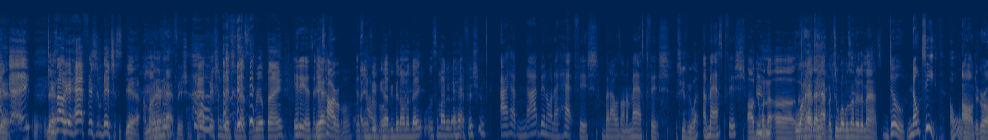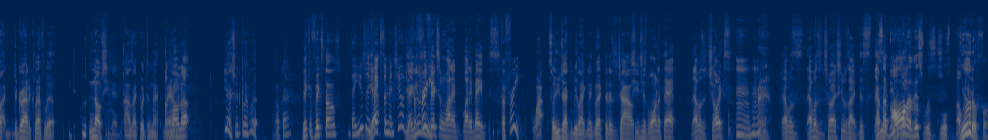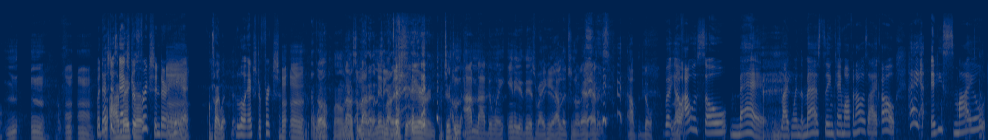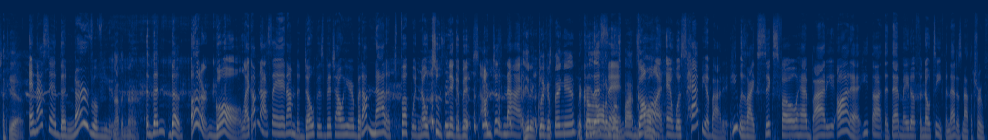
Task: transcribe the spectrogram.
Yeah. Okay. Yeah. He's out here hat fishing bitches. Yeah, I'm out here Mhm. hat fishing. Hat fishing bitches. That's the real thing. It is, and Yeah, it's horrible. It's Have horrible. you, have you been on a date with somebody that hat fish you? I have not been on a hatfish, but I was on a mask fish. Excuse me, what? A mask fish. Oh, doing the uh. Ooh, I had that happen too. What was under the mask? Dude, no teeth. Oh, Oh, the girl, the girl had a cleft lip. no, she didn't. I was like, put the mat. A grown up. Yeah, she had a cleft lip. Okay. They can fix those. They usually Yeah. fix them in children Yeah, for usually free. fix them while they while they babies. for free. Wow. So you just have to be like neglected as a child. She just wanted that. That was a choice. Mm-hmm. That was that was a choice. She was like, "This I mean, a beautiful." all of this was just Okay. beautiful. Mm, mm, mm, mm, But that's Well, just extra makeup, friction during Mm. head. I'm sorry, what? A little extra friction. mm, mm. Well, Nope. I don't know. not- That's a I'm lot not of, doing a any lot of of extra air and potential. I'm, I'm not doing any of this right here. I'll let you know that. That is out the door. But yo, I was so mad. Like when the mask thing came off, and I was like, "Oh, hey!" And he smiled, yeah, and I said, "The nerve of you." not the nerve. the the utter gall. Like I'm not saying I'm the dopest bitch out here, but I'm not a fuck with no tooth nigga bitch. I'm just not. He didn't click his thing in to cover all them little Listen, spots. Oh. gone and was happy about it. He was like six four, had body, all that. He thought that that made up for no teeth, and that is not the truth.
